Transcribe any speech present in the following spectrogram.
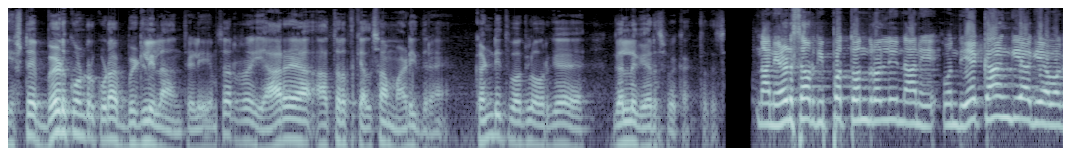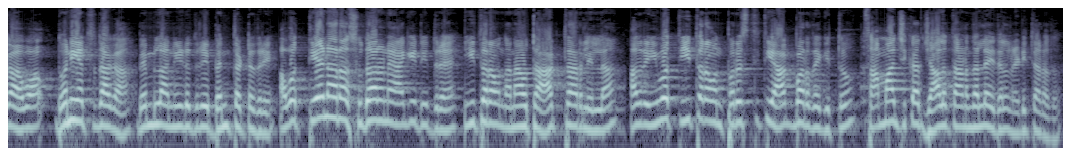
ಎಷ್ಟೇ ಬೇಡ್ಕೊಂಡ್ರು ಕೂಡ ಬಿಡಲಿಲ್ಲ ಅಂತೇಳಿ. ಸರ್, ಯಾರೇ ಆ ಥರದ ಕೆಲಸ ಮಾಡಿದ್ರೆ ಖಂಡಿತವಾಗ್ಲೂ ಅವ್ರಿಗೆ ಸರ್. ನಾನು ಎರಡ್ ಸಾವಿರದ ಇಪ್ಪತ್ತೊಂದರಲ್ಲಿ ನಾನು ಒಂದು ಏಕಾಂಗಿಯಾಗಿ ಅವಾಗ ಅವ- ಧ್ವನಿ ಎತ್ತದಾಗ ಬೆಂಬಲ ನೀಡಿದ್ರಿ, ಬೆನ್ ತಟ್ಟಿದ್ರಿ. ಅವತ್ತೇನಾರ ಸುಧಾರಣೆ ಆಗಿದ್ದಿದ್ರೆ ಈ ತರ ಒಂದು ಅನಾಹುತ ಆಗ್ತಾ ಇರಲಿಲ್ಲ. ಆದ್ರೆ ಇವತ್ತು ಈ ತರ ಒಂದು ಪರಿಸ್ಥಿತಿ ಆಗ್ಬಾರ್ದಾಗಿತ್ತು. ಸಾಮಾಜಿಕ ಜಾಲತಾಣದಲ್ಲೇ ಇದೆಲ್ಲ ನಡೀತಾ ಇರೋದು.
